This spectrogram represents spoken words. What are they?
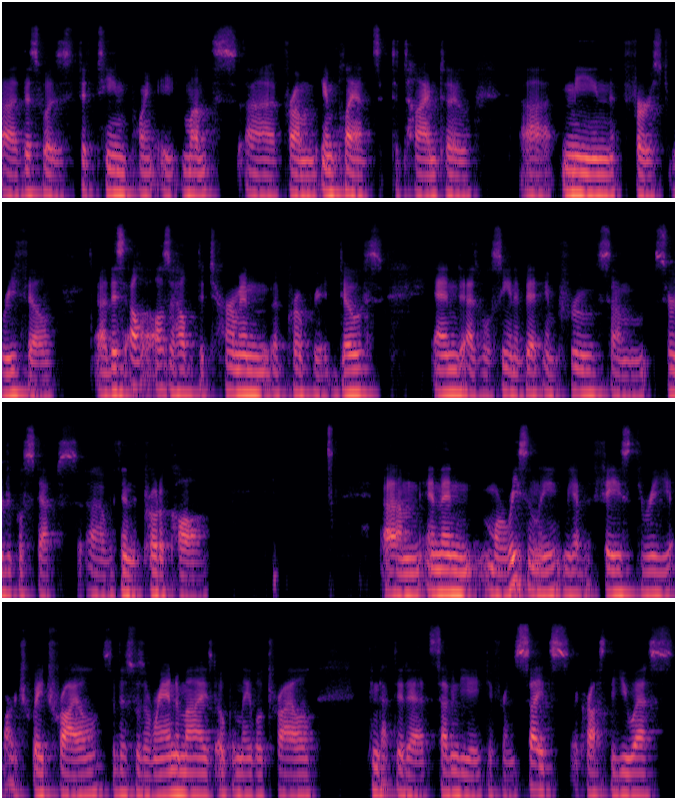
uh, this was 15.8 months uh, from implant to time to mean first refill. Uh, this also helped determine the appropriate dose and as we'll see in a bit, improve some surgical steps uh, within the protocol. Um, and then more recently, we have the phase three Archway trial. So this was a randomized open label trial conducted at 78 different sites across the US.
